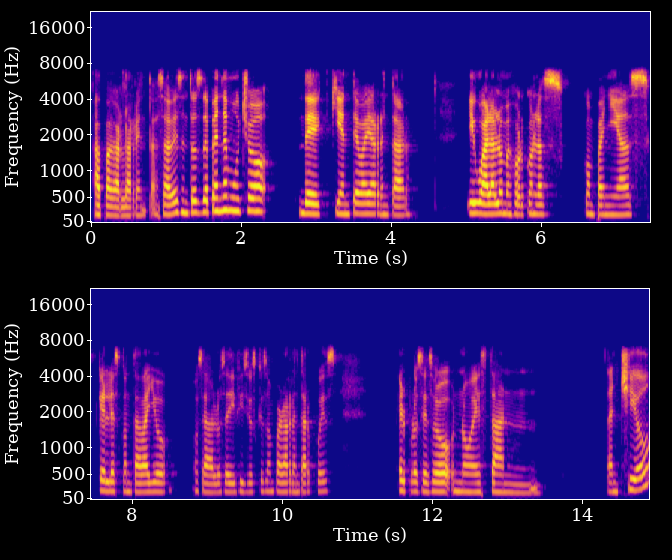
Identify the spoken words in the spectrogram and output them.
a pagar la renta, ¿sabes? Entonces depende mucho de quién te vaya a rentar. Igual a lo mejor con las compañías que les contaba yo, o sea, los edificios que son para rentar, pues el proceso no es tan, tan chill,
